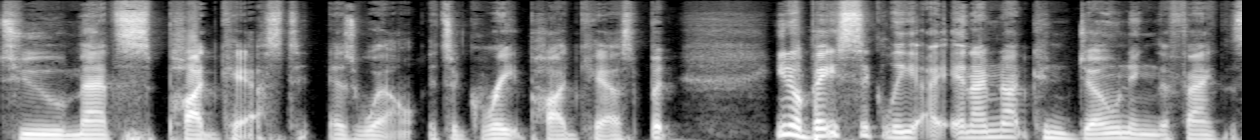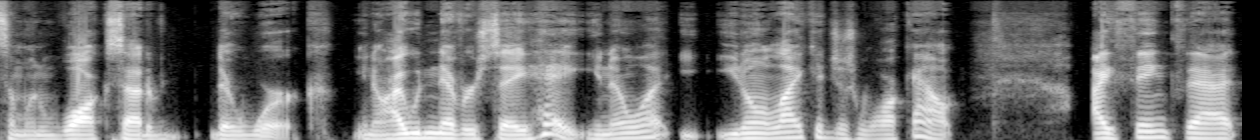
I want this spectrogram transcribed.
to Matt's podcast as well. It's a great podcast. But, you know, basically, and I'm not condoning the fact that someone walks out of their work. You know, I would never say, hey, you know what? You don't like it, just walk out. I think that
